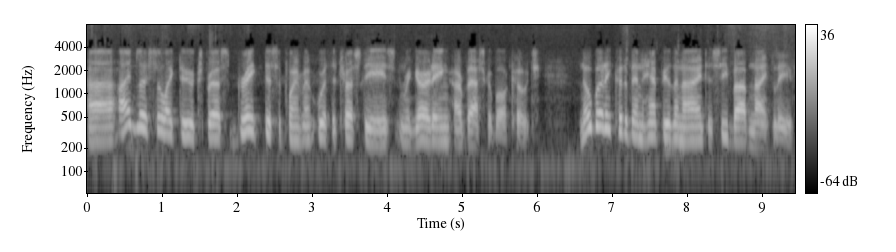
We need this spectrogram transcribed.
Uh, I'd just like to express great disappointment with the trustees regarding our basketball coach. Nobody could have been happier than I to see Bob Knight leave.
